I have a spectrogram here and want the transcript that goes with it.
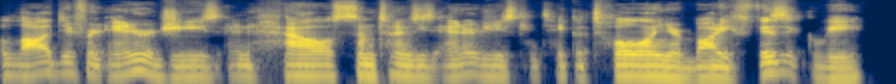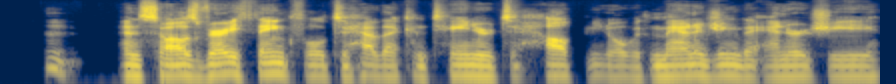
a lot of different energies and how sometimes these energies can take a toll on your body physically. Hmm. And so I was very thankful to have that container to help, you know, with managing the energy,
